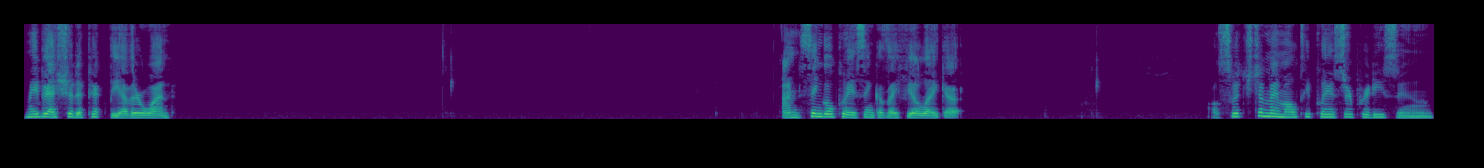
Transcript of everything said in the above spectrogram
Maybe I should have picked the other one. I'm single placing because I feel like it. I'll switch to my multi-placer pretty soon.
